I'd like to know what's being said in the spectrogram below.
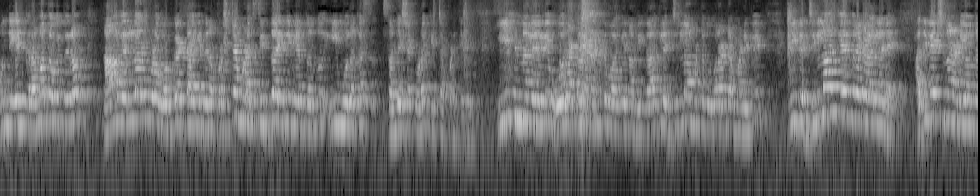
ಮುಂದೆ ಏನ್ ಕ್ರಮ ತಗೋತೀರೋ ನಾವೆಲ್ಲರೂ ಕೂಡ ಒಗ್ಗಟ್ಟಾಗಿ ಇದನ್ನ ಪ್ರಶ್ನೆ ಮಾಡಕ್ ಸಿದ್ಧ ಇದೀವಿ ಅಂತಂದು ಈ ಮೂಲಕ ಸಂದೇಶ ಕೊಡಕ್ ಇಷ್ಟಪಡ್ತೀವಿ. ಈ ಹಿನ್ನೆಲೆಯಲ್ಲಿ ಹೋರಾಟದ ಹಂತವಾಗಿ ನಾವು ಈಗಾಗಲೇ ಜಿಲ್ಲಾ ಮಟ್ಟದ ಹೋರಾಟ ಮಾಡಿದ್ವಿ. ಈಗ ಜಿಲ್ಲಾ ಕೇಂದ್ರಗಳಲ್ಲೇನೆ ಅಧಿವೇಶನ ನಡೆಯುವಂತ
